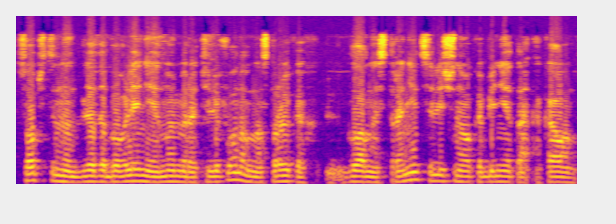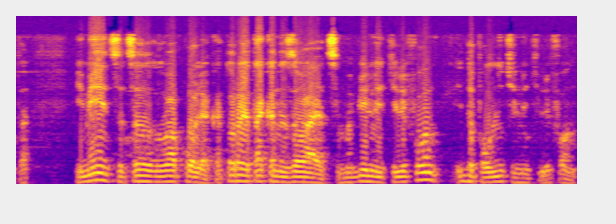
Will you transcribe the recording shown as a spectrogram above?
Собственно, для добавления номера телефона в настройках главной страницы личного кабинета аккаунта – Имеется целых два поля, которые так и называются – мобильный телефон и дополнительный телефон.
